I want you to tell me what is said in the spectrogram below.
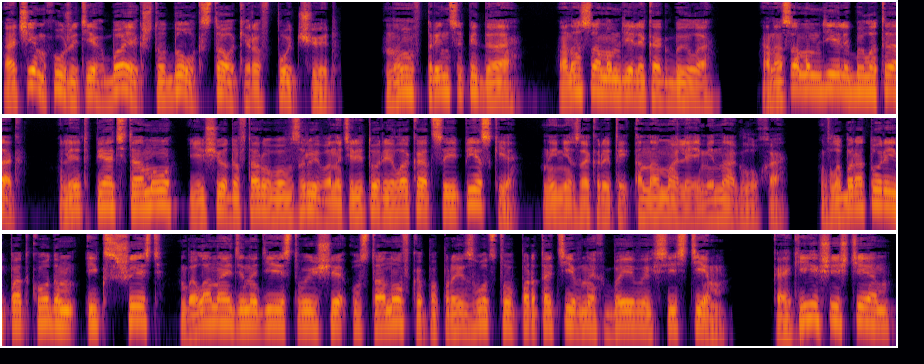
А чем хуже тех баек, что долг сталкеров подчует? Ну, в принципе, да. А на самом деле как было? А на самом деле было так. Лет пять тому, еще до второго взрыва на территории локации Пески, ныне закрытой аномалиями наглухо, в лаборатории под кодом X6 была найдена действующая установка по производству портативных боевых систем. Каких систем?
